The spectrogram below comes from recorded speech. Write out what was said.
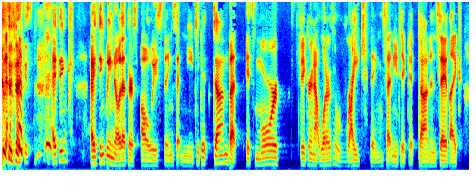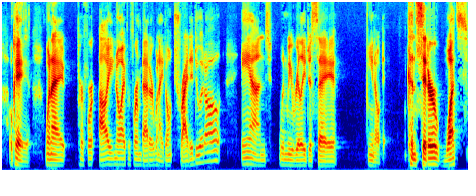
nice. I think I think we know that there's always things that need to get done, but it's more figuring out what are the right things that need to get done and say like, okay, when I perform I know I perform better when I don't try to do it all. And when we really just say, you know, consider what's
